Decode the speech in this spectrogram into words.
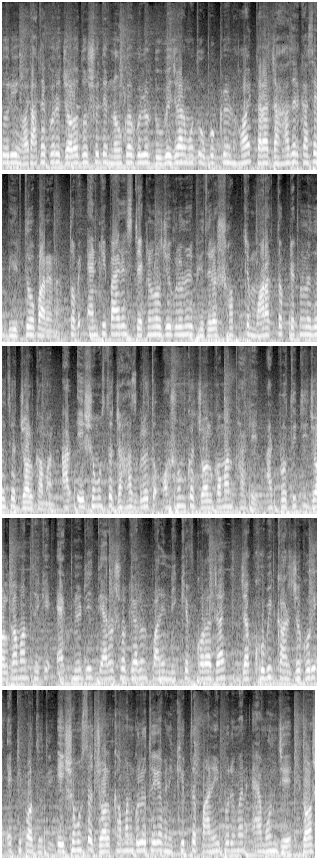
তৈরি হয়, তাতে করে জলদস্যুদের নৌকাগুলো ডুবে যাওয়ার মতো উপকরণ হয়, তারা জাহাজের কাছে ভিড়তেও পারে না। তবে অ্যান্টিপাইরেটস টেকনোলজিগুলোর ভিতরে সবচেয়ে মারাত্মক টেকনোলজি হচ্ছে জলকামান আর এই সমস্ত জাহাজগুলোতে অসংখ্য জলকামান থাকে। আর প্রতিটি জলকামান থেকে এক মিনিটে তেরোশো গ্যালন পানি নিক্ষেপ করা যায়, যা খুবই কার্যকরী একটি পদ্ধতি। এই সমস্ত জলকামানগুলো থেকে নিক্ষিপ্ত পানির পরিমাণ এমন যে, দশ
